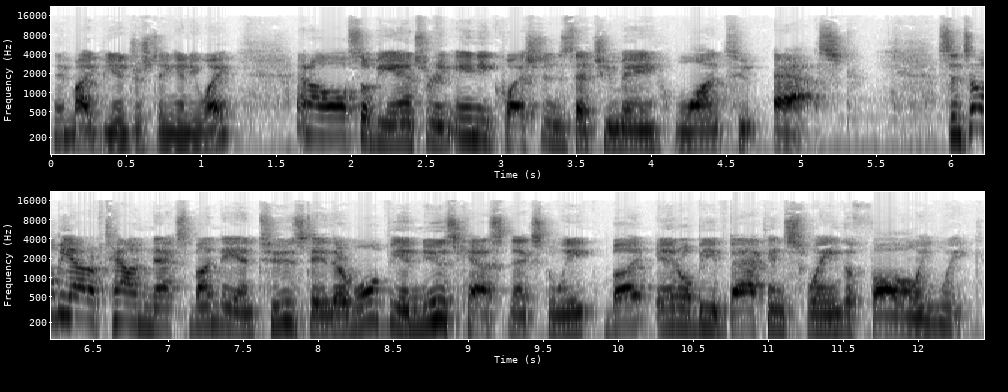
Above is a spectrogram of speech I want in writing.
it might be interesting anyway. And I'll also be answering any questions that you may want to ask. Since I'll be out of town next Monday and Tuesday, there won't be a newscast next week, but it'll be back in swing the following week.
